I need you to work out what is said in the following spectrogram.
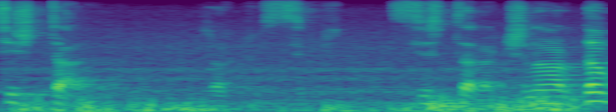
శిష్ట శిష్ట రక్షణార్థం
